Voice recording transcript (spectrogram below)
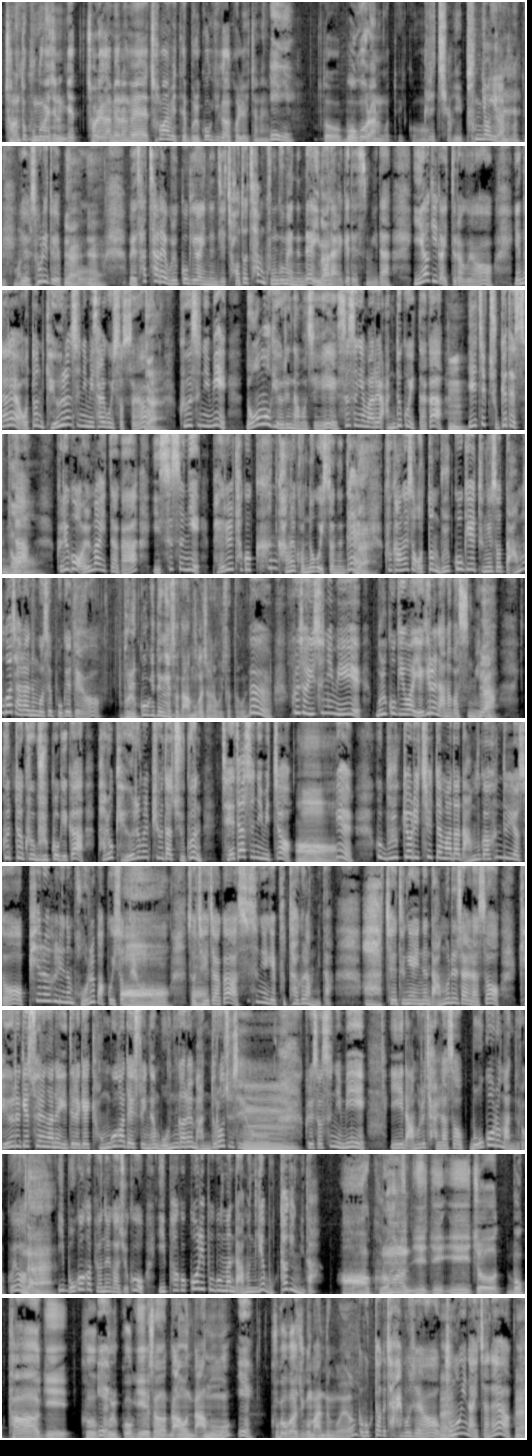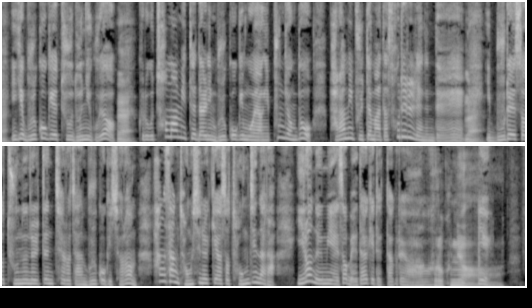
저는 또 궁금해지는 게 절에 가면은 왜 처마 밑에 물고기가 걸려 있잖아요. 예, 예. 또 모고라는 것도 있고, 그렇죠. 이 풍경이라는 것도 있고 말이죠. 예, 소리도 예쁘고 예, 예. 왜 사찰에 물고기가 있는지 저도 참 궁금했는데 이번에 네. 알게 됐습니다. 이야기가 있더라고요. 옛날에 어떤 게으른 스님이 살고 있었어요. 네. 그 스님이 너무 게으른 나머지 스승의 말을 안 듣고 있다가 음. 일찍 죽게 됐습니다. 어. 그리고 얼마 있다가 이 스승이 배를 타고 큰 강을 건너고 있었는데 네. 그 강에서 어떤 물고기의 등에서 나무가 자라는 것을 보게 돼요. 물고기 등에서 나무가 자라고 있었다고요? 네. 그래서 이 스님이 물고기와 얘기를 나눠봤습니다. 예. 그때 그 물고기가 바로 게으름을 피우다 죽은 제자 스님 있죠? 아. 예. 그 물결이 칠 때마다 나무가 흔들려서 피를 흘리는 벌을 받고 있었대요. 아. 그래서 어. 제자가 스승에게 부탁을 합니다. 아, 제 등에 있는 나무를 잘라서 게으르게 수행하는 이들에게 경고가 될 수 있는 뭔가를 만들어 주세요. 음. 그래서 스님이 이 나무를 잘라서 모거로 만들었고요. 네. 이 모거가 변해 가지고 잎하고 꼬리 부분만 남은 게 목탁입니다. 아, 그러면은 이 이 이 저 목탁이 그 예. 물고기에서 나온 나무 예. 그거 가지고 만든 거예요? 그 목탁을 잘 보세요. 네. 구멍이 나 있잖아요. 네. 이게 물고기의 두 눈이고요. 네. 그리고 처마 밑에 달린 물고기 모양의 풍경도 바람이 불 때마다 소리를 내는데 네. 이 물에서 두 눈을 뜬 채로 자는 물고기처럼 항상 정신을 깨어서 정진하라 이런 의미에서 매달게 됐다 그래요. 아, 그렇군요. 예.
